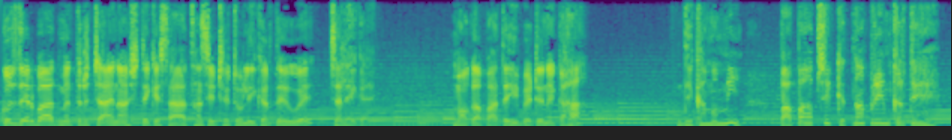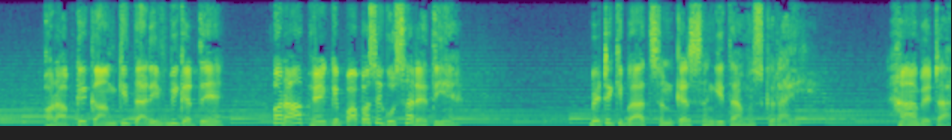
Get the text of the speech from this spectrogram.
कुछ देर बाद मित्र चाय नाश्ते के साथ हँसी ठिठोली करते हुए चले गए। मौका पाते ही बेटे ने कहा, देखा मम्मी, पापा आपसे कितना प्रेम करते हैं और आपके काम की तारीफ़ भी करते हैं और आप हैं कि पापा से गुस्सा रहती हैं। बेटे की बात सुनकर संगीता मुस्कुराई। हाँ बेटा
